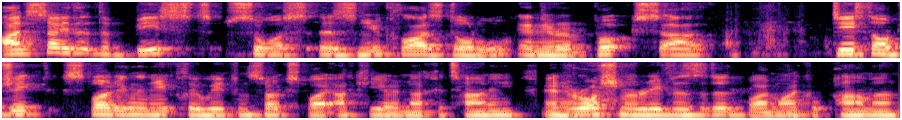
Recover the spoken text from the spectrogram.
I'd say that the best source is nukelies.org, and there are books. Uh, Death Object Exploding the Nuclear Weapons Hoax by Akio Nakatani and Hiroshima Revisited by Michael Palmer.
